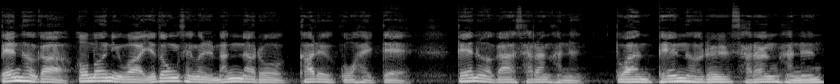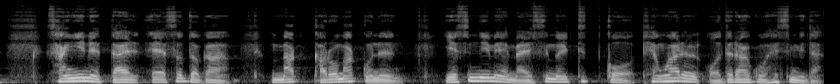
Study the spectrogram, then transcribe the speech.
벤허가 어머니와 여동생을 만나러 가려고 할 때 벤허가 사랑하는 또한 벤허를 사랑하는 상인의 딸 에서더가 막 가로막고는 예수님의 말씀을 듣고 평화를 얻으라고 했습니다.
